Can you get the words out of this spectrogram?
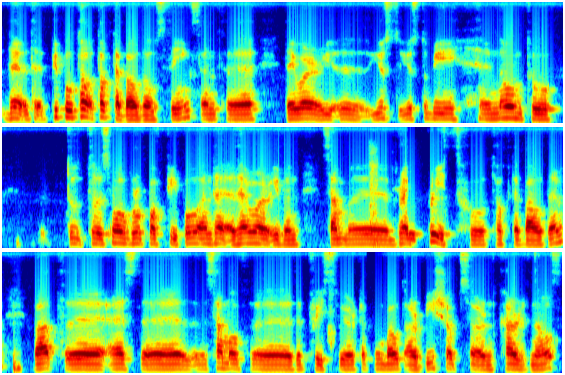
the, people talk, talked about those things. And they were uh, used to, used to be uh, known to, to, to a small group of people, and uh, there were even some brave priests who talked about them. But as the, some of the priests we are talking about are bishops and cardinals,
